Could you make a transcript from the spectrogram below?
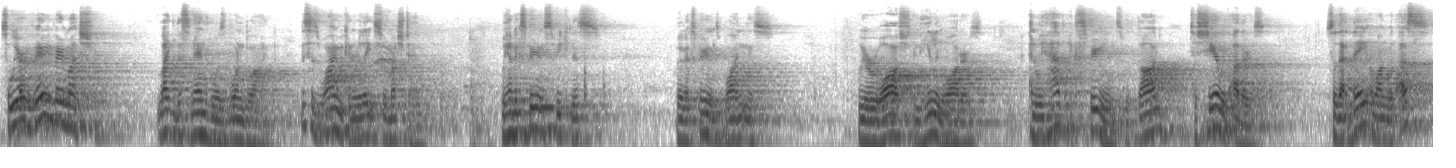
So we are very, very much like this man who was born blind. This is why we can relate so much to him. We have experienced weakness, we have experienced blindness, we were washed in healing waters, and we have experience with God to share with others so that they, along with us,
